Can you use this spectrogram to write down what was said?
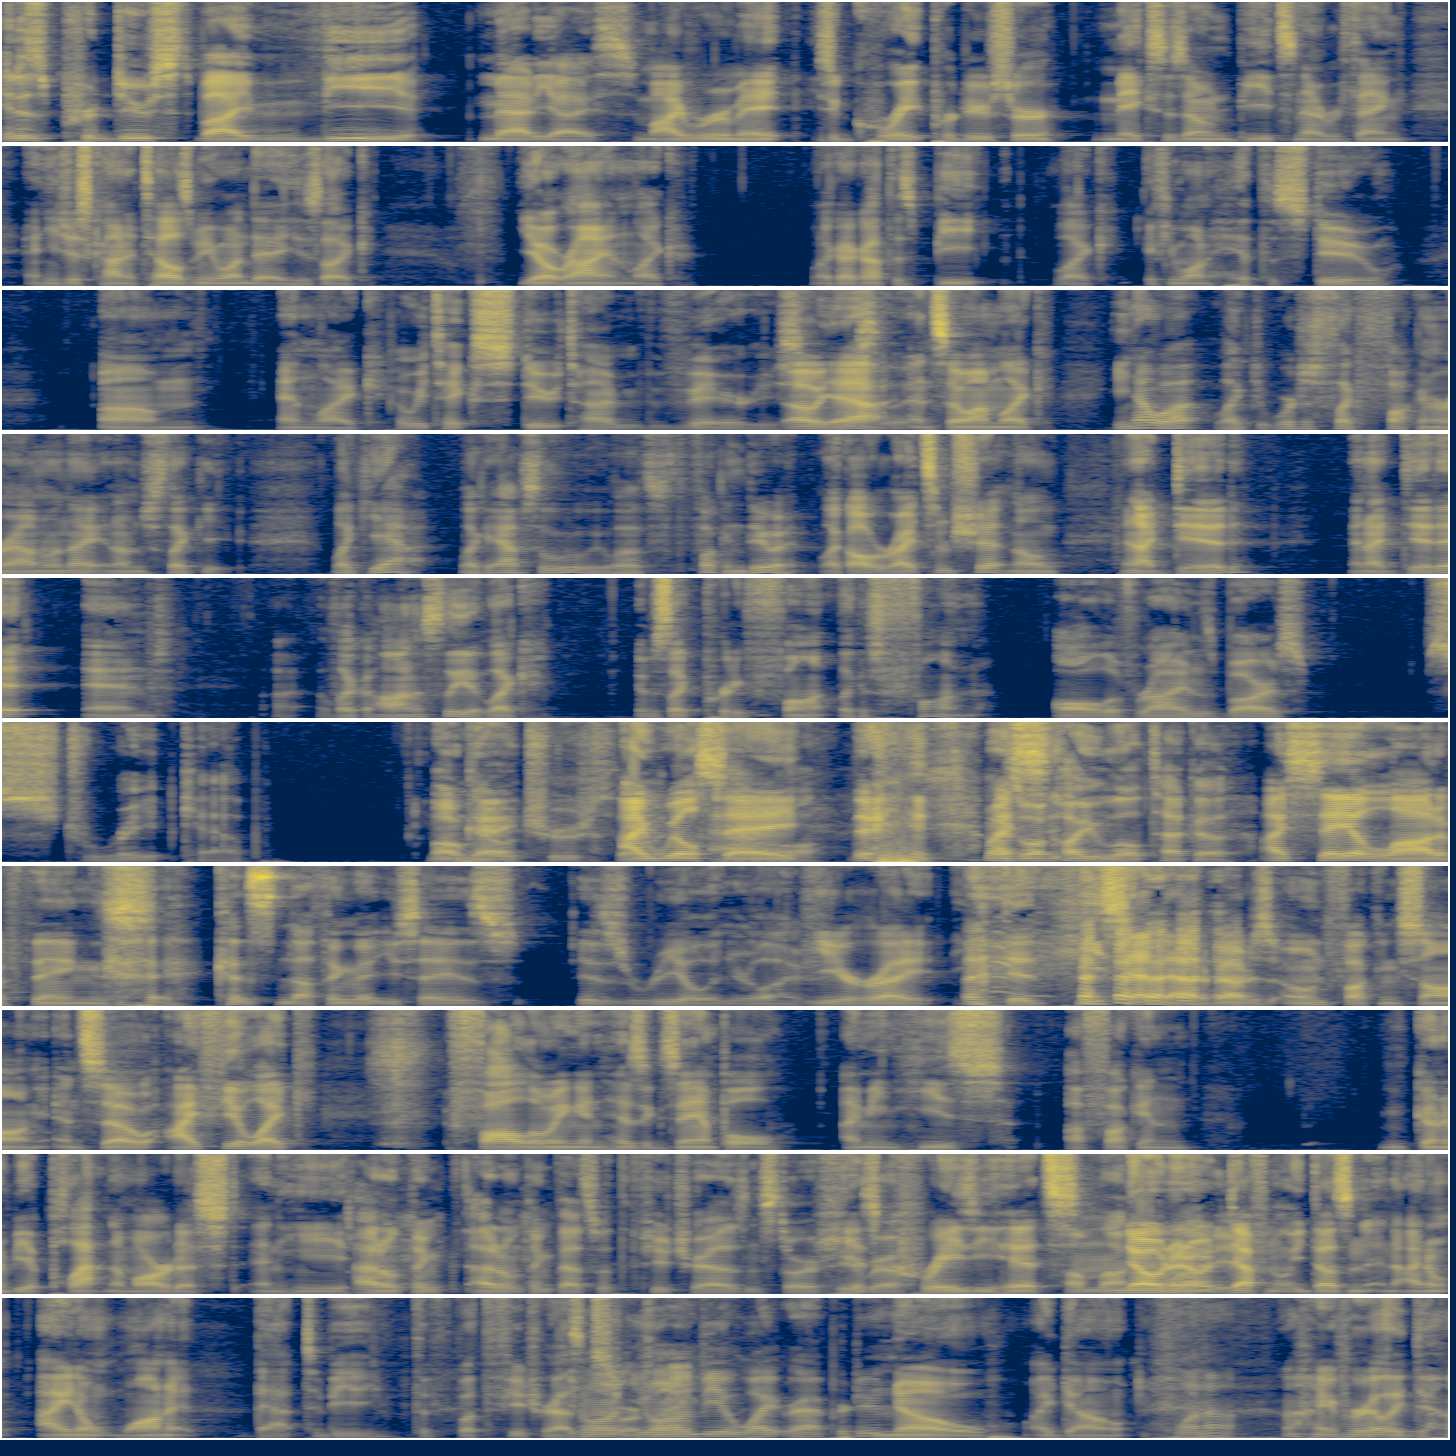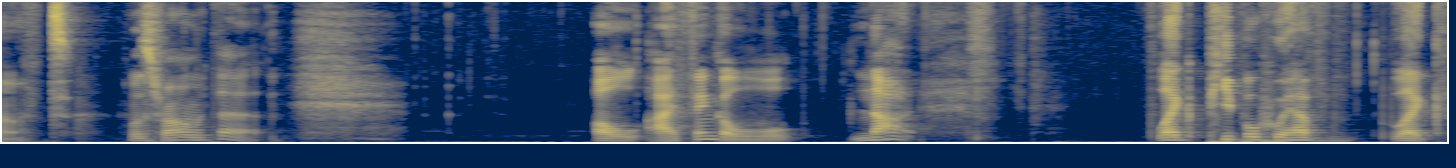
It is produced by the Matty Ice. my roommate, he's a great producer, makes his own beats and everything, and he just kind of tells me one day, he's like, "Yo, Ryan, like, like I got this beat. Like, if you want to hit the stew, um, and like, We take stew time very seriously. oh yeah." And so I'm like, you know what? Like, we're just like fucking around one night, and I'm just like, like yeah, like absolutely, let's fucking do it. Like, I'll write some shit, and I'll, and I did, and I did it, and uh, like honestly, it like, it was like pretty fun. Like, it's fun. all of Ryan's bars, straight cap. Okay. No truth. I will say, Might as well call you Lil Tecca, I say a lot of things. because nothing that you say is is real in your life. You're right. He did. He said that about his own fucking song, and so I feel like following in his example. I mean, he's a fucking gonna be a platinum artist, and he I don't think I don't think that's what the future has in store for he you, has bro. crazy hits. I'm not no, no, no, it definitely doesn't, and I don't. I don't want it that to be the, what the future has you in want store you for want to be a white rapper, dude? no, I don't. Why not? I really don't. What's wrong with that? a, I think a not like people who have like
